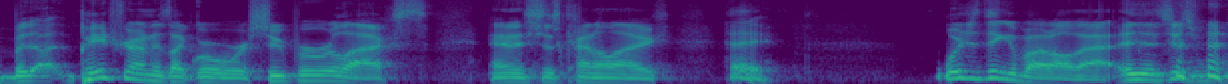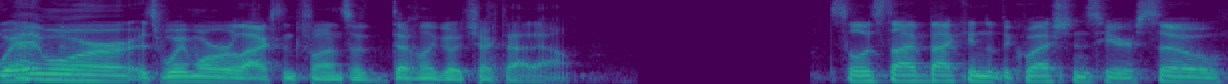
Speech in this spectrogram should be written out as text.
But uh, Patreon is like where we're super relaxed, and it's just kind of like, hey, what do you think about all that? And it's just way more. It's way more relaxed and fun. So definitely go check that out. So let's dive back into the questions here. So,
